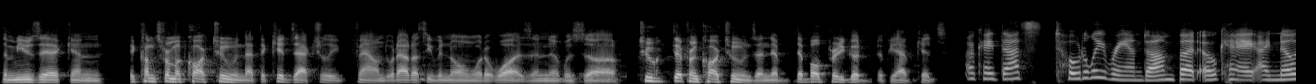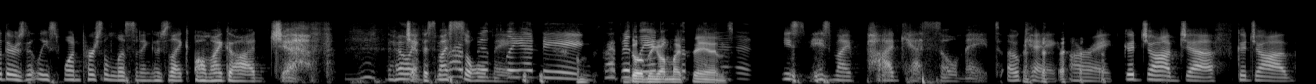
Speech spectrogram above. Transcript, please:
the music, and it comes from a cartoon that the kids actually found without us even knowing what it was, and it was uh, two different cartoons, and they're they're both pretty good if you have kids. Okay, that's totally random, but okay. I know there's at least one person listening who's like, "Oh my God, Jeff! They're Jeff is my "Rapid soulmate." Landing. Rapid building up my fans. best." He's he's my podcast soulmate." Okay, all right. Good job, Jeff. Good job.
